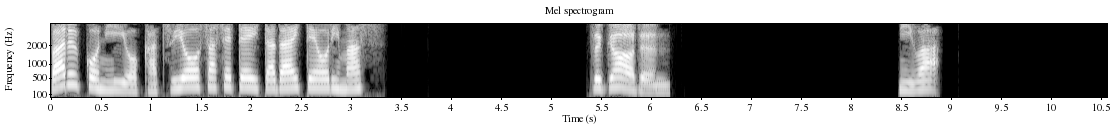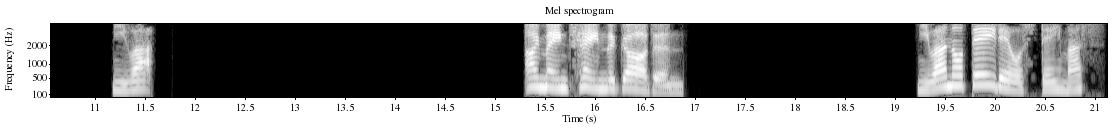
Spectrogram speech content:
バルコニーを活用させていただいております。The garden. 庭、庭、I maintain the garden. 庭の手入れをしています。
